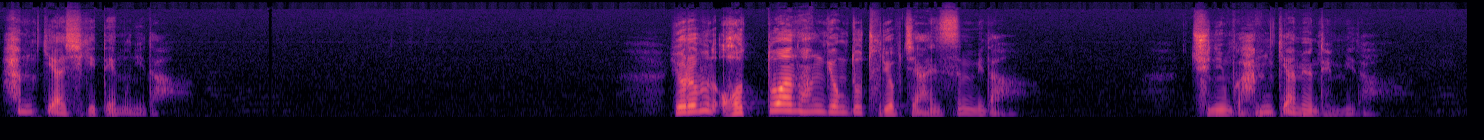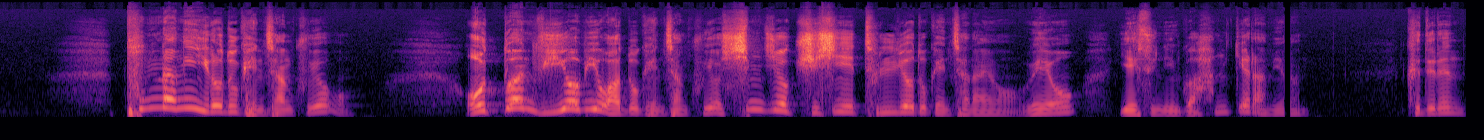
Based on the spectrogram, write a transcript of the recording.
함께 하시기 때문이다. 여러분 어떠한 환경도 두렵지 않습니다. 주님과 함께 하면 됩니다. 풍랑이 일어도 괜찮고요. 어떠한 위협이 와도 괜찮고요. 심지어 귀신이 들려도 괜찮아요. 왜요? 예수님과 함께라면 그들은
